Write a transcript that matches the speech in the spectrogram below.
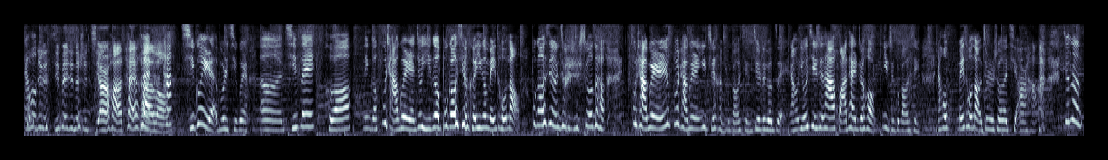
然后这个齐妃真的是齐二哈，太对憨了。他齐贵人不是齐贵人，呃，齐妃和那个富察贵人就一个不高兴和一个没头脑。不高兴就是说的富察贵人，因为富察贵人一直很不高兴，就这个嘴，然后尤其是他滑胎之后一直不高兴。然后没头脑就是说的起二哈，真的。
